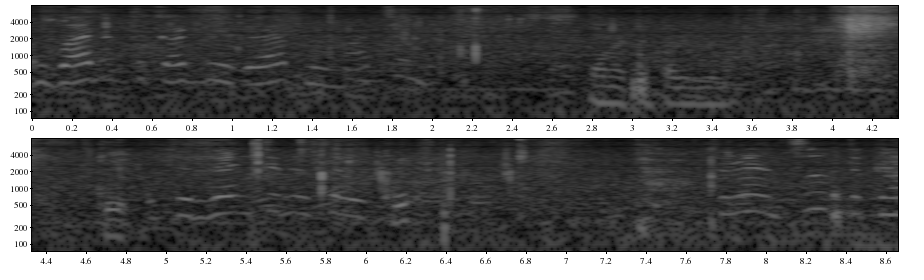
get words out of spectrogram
Оговарят се как да играят на матча. Cool. Okay, then to the side. Cool. So then, so the guy.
